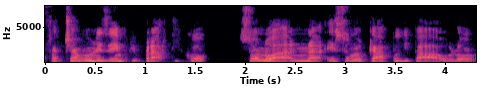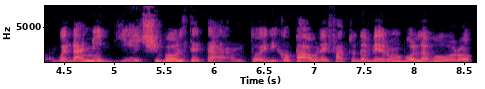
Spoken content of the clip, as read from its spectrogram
Facciamo un esempio pratico. Sono Anna e sono il capo di Paolo. Guadagno 10 volte tanto e dico Paolo hai fatto davvero un buon lavoro,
